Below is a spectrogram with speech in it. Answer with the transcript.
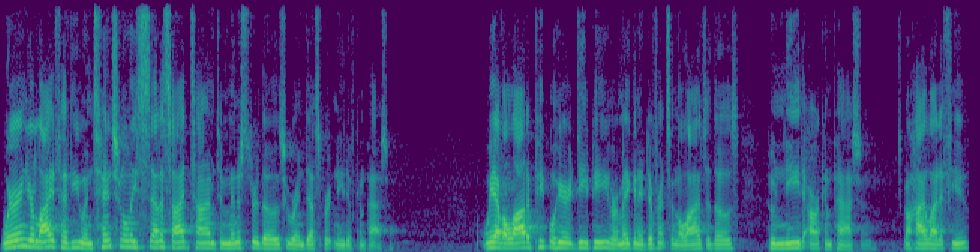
Where in your life have you intentionally set aside time to minister those who are in desperate need of compassion? We have a lot of people here at DP who are making a difference in the lives of those who need our compassion. I'm just going to highlight a few.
